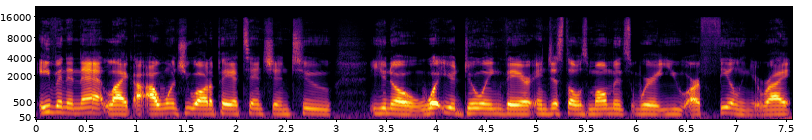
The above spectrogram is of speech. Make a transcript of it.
even in that, like, I want you all to pay attention to, you know, what you're doing there and just those moments where you are feeling it, right?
